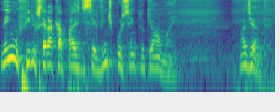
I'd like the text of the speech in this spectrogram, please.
Nenhum filho será capaz de ser 20% do que é uma mãe. Não adianta.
